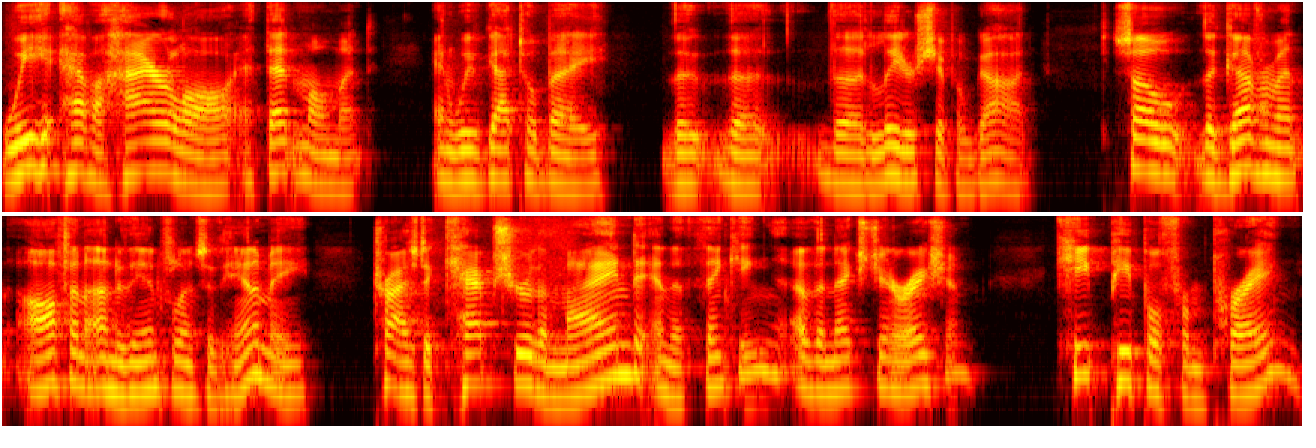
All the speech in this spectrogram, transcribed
we have a higher law at that moment, and we've got to obey the the the leadership of God. So the government, often under the influence of the enemy, tries to capture the mind and the thinking of the next generation, keep people from praying,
